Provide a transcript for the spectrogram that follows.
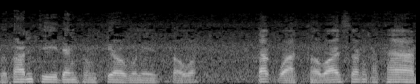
สถานที่แดงท่องเที่ยวมื้อนี้ต่อว่าตักบาตรถวายสังฆทาน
